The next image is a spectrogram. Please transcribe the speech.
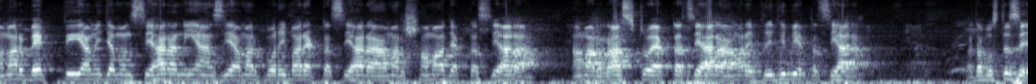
আমার ব্যক্তি, আমি যেমন চেহারা নিয়ে আসি, আমার পরিবার একটা চেহারা, আমার সমাজ একটা চেহারা, আমার রাষ্ট্র একটা চেহারা, আমার এই পৃথিবী একটা চেহারা। কথা বুঝতেছে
